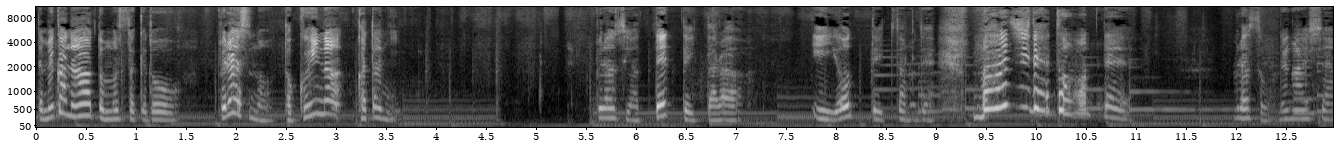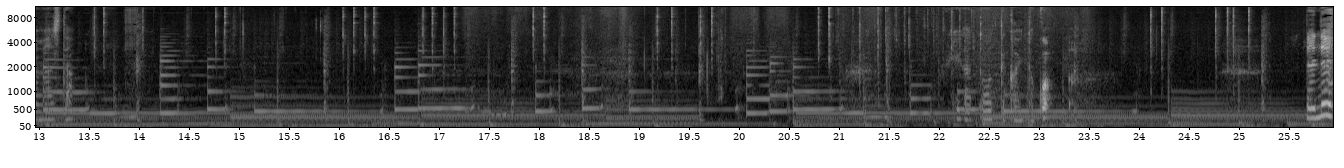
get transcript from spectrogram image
ダメかなと思ってたけど、プラスの得意な方に、プラスやってって言ったら、いいよって言ってたので、マジでと思って、プラスをお願いしちゃいました。ありがとうって書いとこ。でね、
